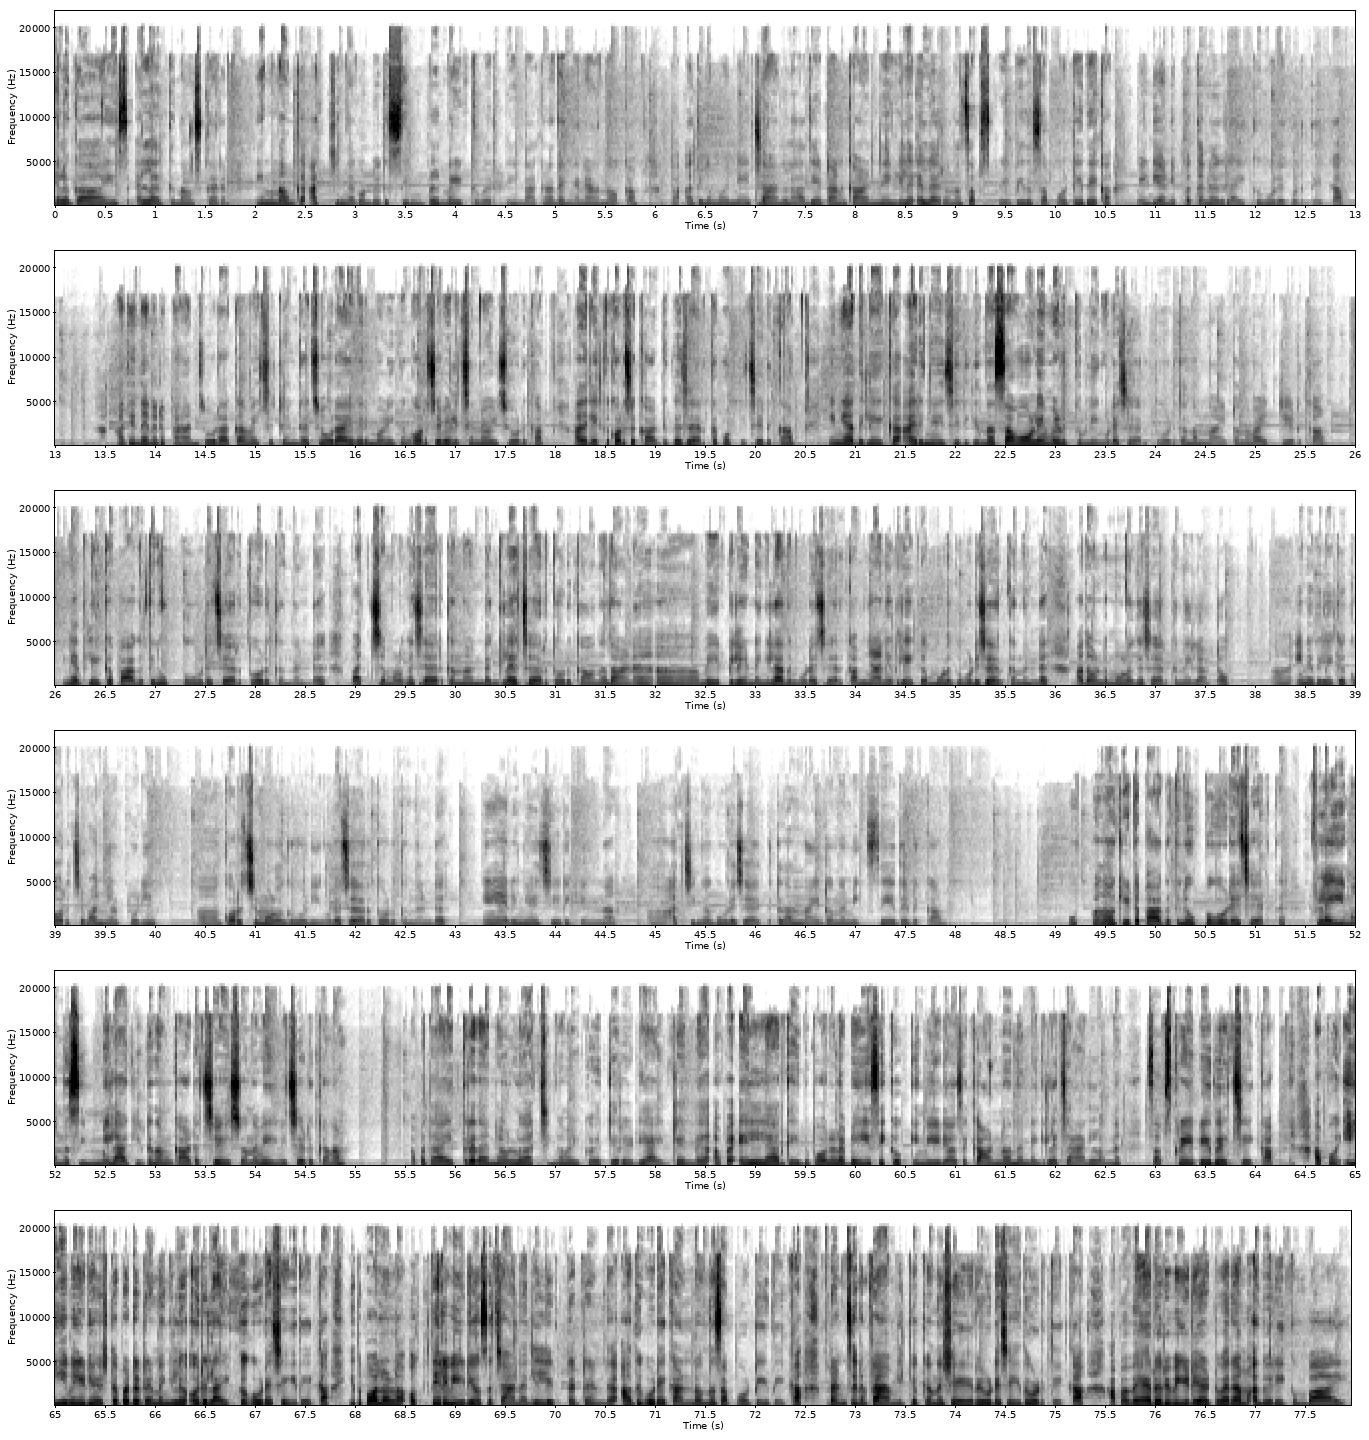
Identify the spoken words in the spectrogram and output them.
Hello guys എല്ലാവർക്കും നമസ്കാരം. ഇന്ന് നമുക്ക് അച്ചിങ്ങ കൊണ്ടൊരു സിമ്പിൾ മെഴുക്ക് പുരട്ടി ഉണ്ടാക്കുന്നത് എങ്ങനെയാണെന്ന് നോക്കാം. അപ്പോൾ അതിനു മുന്നേ ചാനൽ ആദ്യമായിട്ടാണ് കാണുന്നതെങ്കിൽ എല്ലാവരും ഒന്ന് സബ്സ്ക്രൈബ് ചെയ്ത് സപ്പോർട്ട് ചെയ്തേക്കാം. വീഡിയോ ഇപ്പോൾ തന്നെ ഒരു ലൈക്ക് കൂടെ കൊടുത്തേക്കാം. ആദ്യം തന്നെ ഒരു പാൻ ചൂടാക്കാൻ വെച്ചിട്ടുണ്ട്. ചൂടായി വരുമ്പോഴേക്കും കുറച്ച് വെളിച്ചെണ്ണ ഒഴിച്ചു കൊടുക്കാം. അതിലേക്ക് കുറച്ച് കടുക് ചേർത്ത് പൊട്ടിച്ചെടുക്കാം. ഇനി അതിലേക്ക് അരിഞ്ഞു വെച്ചിരിക്കുന്ന സവോളയും വെളുത്തുള്ളിയും കൂടെ ചേർത്ത് കൊടുത്ത് നന്നായിട്ടൊന്ന് വഴറ്റിയെടുക്കാം. ഇനി അതിലേക്ക് പാകത്തിന് ഉപ്പ് കൂടെ ചേർത്ത് കൊടുക്കുന്നുണ്ട്. പച്ചമുളക് ചേർക്കുന്നുണ്ടെങ്കിൽ ചേർത്ത് കൊടുക്കാവുന്നതാണ്. വേപ്പില ഉണ്ടെങ്കിൽ അതും കൂടെ ചേർക്കാം. ഞാനിതിലേക്ക് മുളക് പൊടി ചേർക്കുന്നുണ്ട്. അതുകൊണ്ട് മുളക് ചേർക്കുന്നില്ല കേട്ടോ. ഇനി ഇതിലേക്ക് കുറച്ച് മഞ്ഞൾപ്പൊടിയും കുറച്ച് മുളക് പൊടിയും കൂടെ ചേർത്ത് കൊടുക്കുന്നുണ്ട്. ഈ അരിഞ്ഞു വെച്ചിരിക്കുന്ന അച്ചിങ്ങ കൂടെ ചേർത്തിട്ട് നന്നായിട്ടൊന്ന് മിക്സ് ചെയ്തെടുക്കാം. ഉപ്പ് നോക്കിയിട്ട് പാകത്തിന് ഉപ്പ് കൂടെ ചേർത്ത് ഫ്ലെയിം ഒന്ന് സിമ്മിലാക്കിയിട്ട് നമുക്ക് അടച്ച് വെച്ചൊന്ന് വേവിച്ചെടുക്കണം. അപ്പോൾ ഇതാ ഇത്ര തന്നെ ഉള്ളൂ. അച്ചിങ്ങ മെഴുക്കുവരട്ടി റെഡി ആയിട്ടുണ്ട്. അപ്പോൾ എല്ലാവർക്കും ഇതുപോലുള്ള ബേസിക് കുക്കിംഗ് വീഡിയോസ് കാണണമെന്നുണ്ടെങ്കിൽ ചാനലൊന്ന് സബ്സ്ക്രൈബ് ചെയ്ത് വെച്ചേക്കാം. അപ്പോൾ ഈ വീഡിയോ ഇഷ്ടപ്പെട്ടിട്ടുണ്ടെങ്കിൽ ഒരു ലൈക്ക് കൂടെ ചെയ്തേക്കാം. ഇതുപോലുള്ള ഒത്തിരി വീഡിയോസ് ചാനലിൽ ഇട്ടിട്ടുണ്ട്. അതുകൂടെ കണ്ടൊന്ന് സപ്പോർട്ട് ചെയ്തേക്കാം. ഫ്രണ്ട്സിനും ഫാമിലിക്കൊക്കെ ഒന്ന് ഷെയർ കൂടെ ചെയ്ത് കൊടുത്തേക്കാം. അപ്പോൾ വേറൊരു വീഡിയോ ആയിട്ട് വരാം. അതുവരേക്കും ബായ്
